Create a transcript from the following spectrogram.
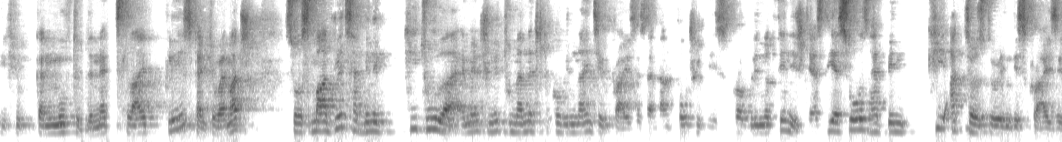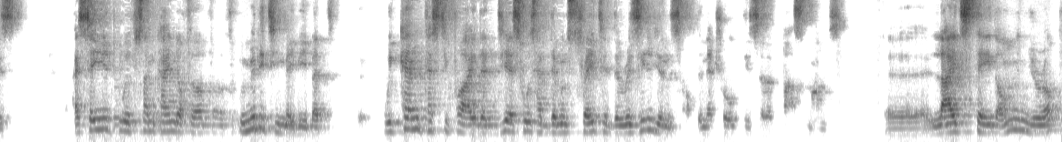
If you can move to the next slide, please. Thank you very much. So smart grids have been a key tool, uh, I mentioned it, to manage the COVID-19 crisis, and unfortunately it's probably not finished. Yes, DSOs have been key actors during this crisis. I say it with some kind of, of, of humility maybe, but we can testify that DSOs have demonstrated the resilience of the network these uh, past months. Uh, lights stayed on in Europe.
